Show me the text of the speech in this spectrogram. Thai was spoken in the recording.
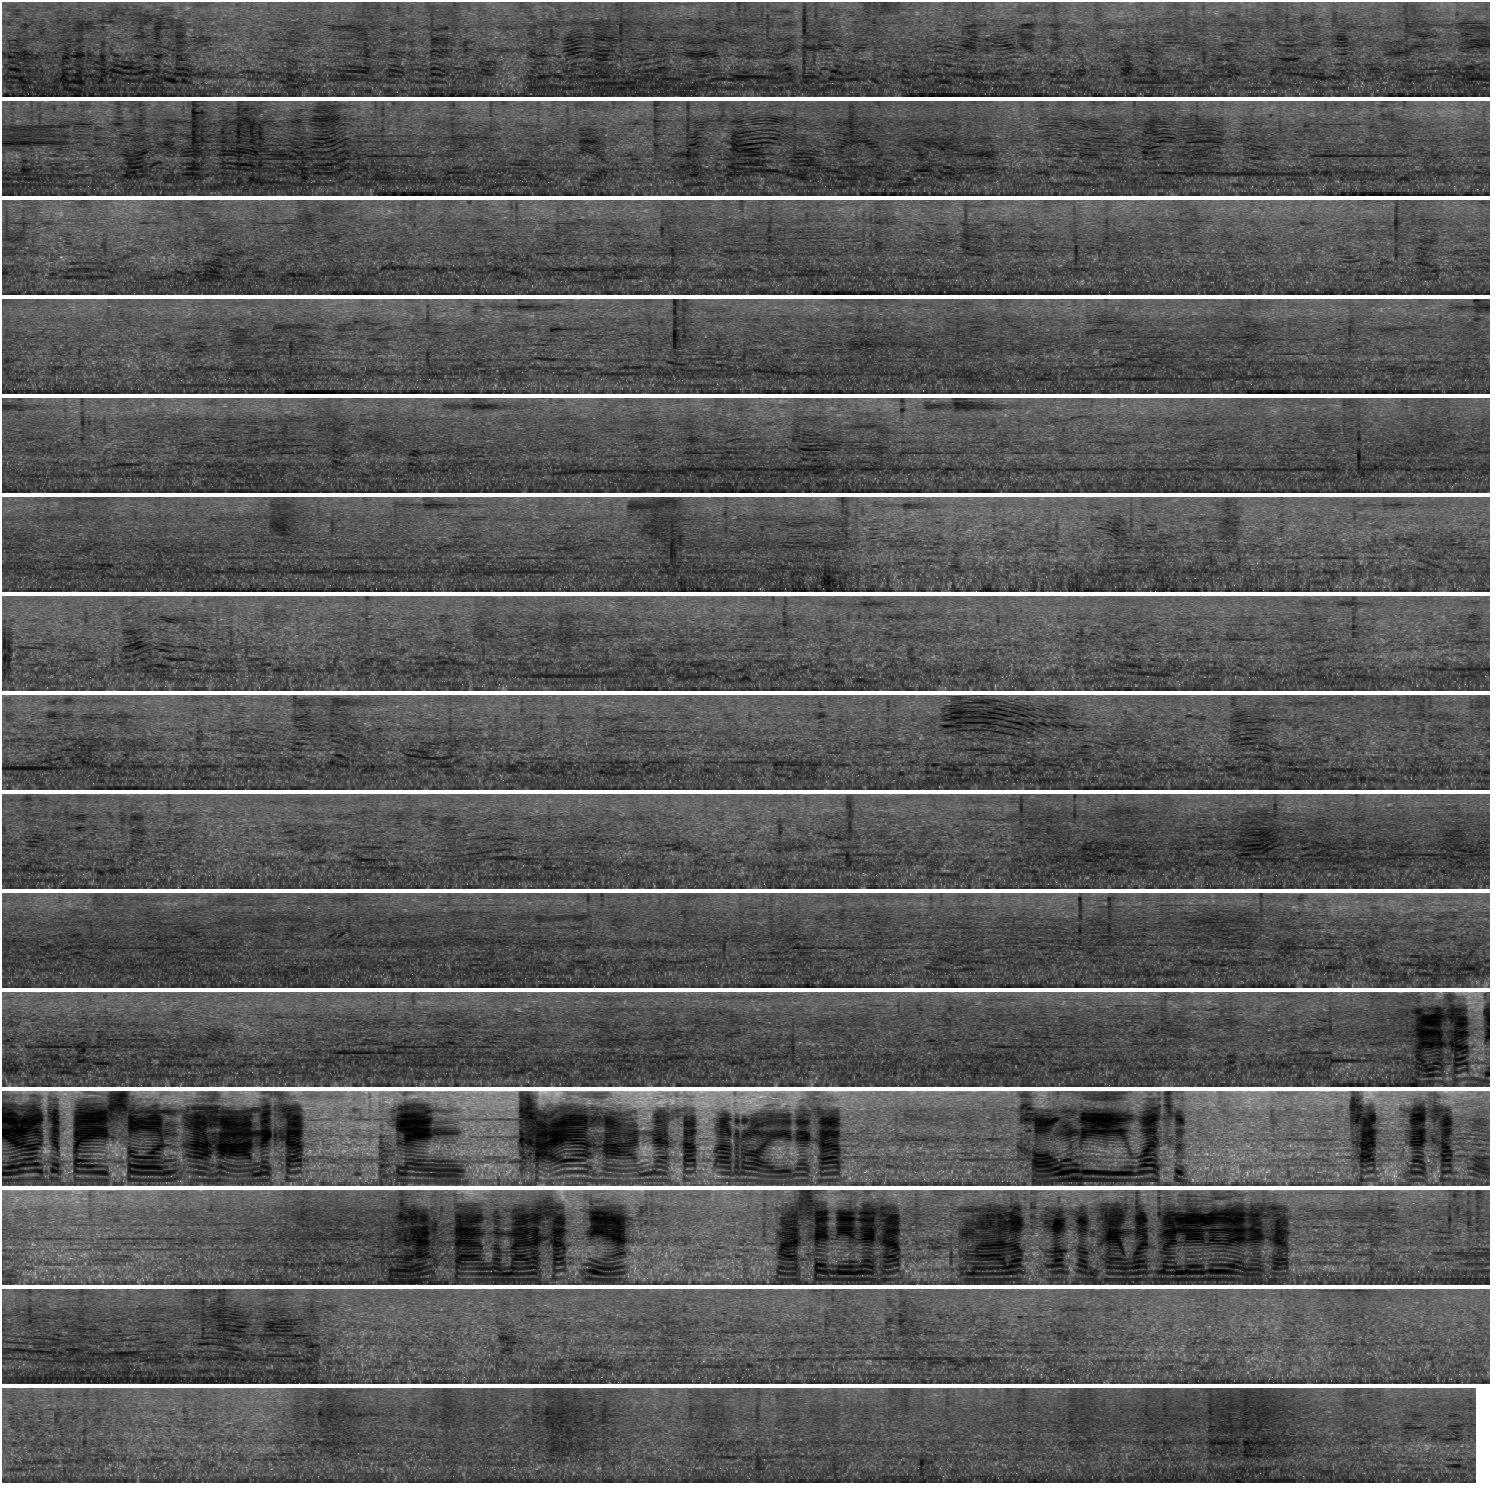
ช้อนอยู่ด้านหน้าไม่ใช่ไม่แรกอ่ะ เอาละครับเดี๋ยวเราจะไปโซนอาหารนะครับ แหล่งขายอาหารนะครับอร่อยนะครับ ของดีวัตถุทัศน์นะครับผมนะฮะตามกันมานะครับเนี่ยมาเส้นนี้นะครับ มาล็อกล็อกกำแพงวัดมาเรื่อย ๆ นะครับ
